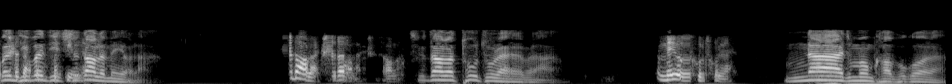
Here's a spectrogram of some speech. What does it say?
问题问题吃到了没有了？吃到了，吃到了，吃到了，吃到了吐出来了不啦？没有吐出来。那就梦考不过了，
